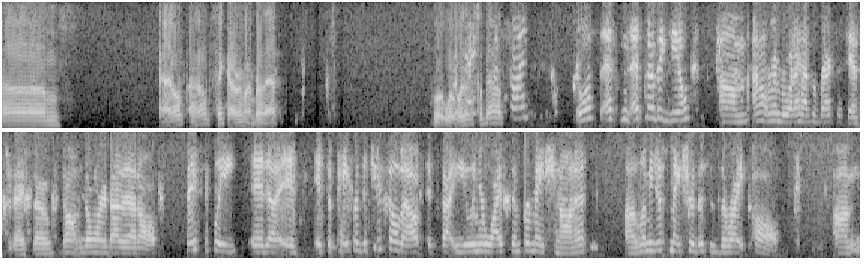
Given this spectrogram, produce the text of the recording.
Um, I don't I don't think I remember that. What, what, okay, is this about? That's fine. Well, it's, it's no big deal. Um, I don't remember what I had for breakfast yesterday, so don't don't worry about it at all. Basically, it uh, it's it's a paper that you filled out. It's got you and your wife's information on it. Uh, let me just make sure this is the right Paul. Um,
